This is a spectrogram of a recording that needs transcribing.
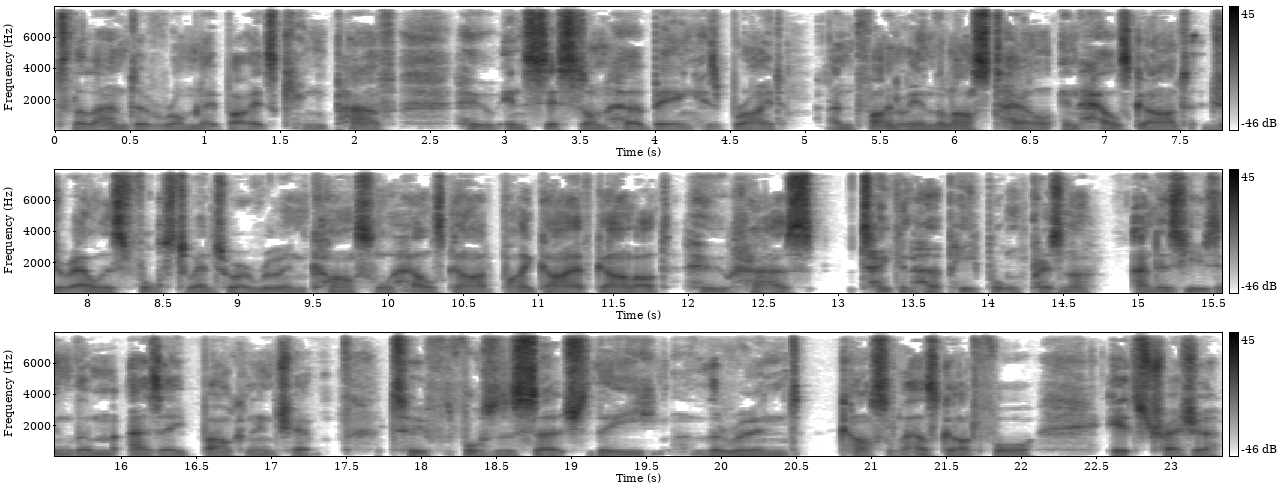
to the land of Romne by its king Pav, who insists on her being his bride. And finally, in the last tale, in Hellsgarde, Jirel is forced to enter a ruined castle Hellsgarde, by Guy of Garlot, who has taken her people prisoner and is using them as a bargaining chip to force her to search the the ruined castle Hellsgarde for its treasure.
